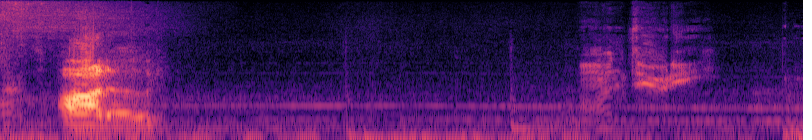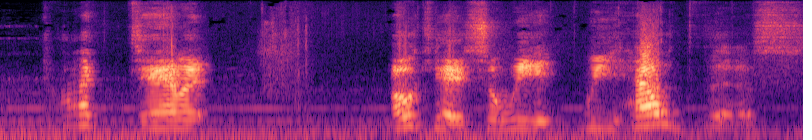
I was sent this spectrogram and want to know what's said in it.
That's autoed. On duty. God damn it. Okay, so we we held this.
